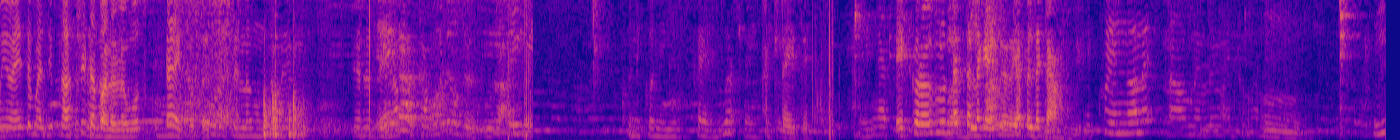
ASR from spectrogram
మేమైతే మంచి ప్లాస్టిక్ డబ్బాలలో పోసుకుంటే అయిపోతుంది. కొన్ని మిరపకాయలు అట్లా అయితే అట్లయితే ఎక్కువ రోజులు ఉన్న తెల్లగా అవుతుంది ఎక్కువ ఏం కాలే నాలుగు నెలలు ఏమవుతుంది ఉమ్. ఈ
